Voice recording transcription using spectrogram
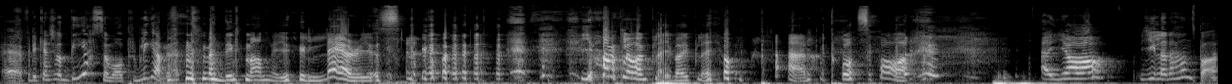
Eh, för det kanske var det som var problemet. Men din man är ju hilarious. Jag vill ha en play-by-play om Per på spa. Ja, Gillade han spa?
